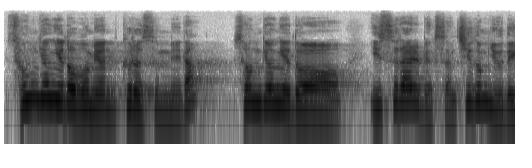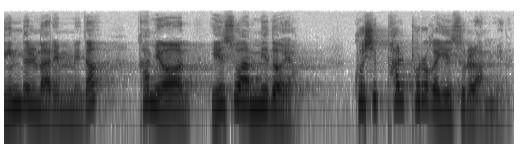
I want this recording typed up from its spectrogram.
성경에도 보면 그렇습니다. 성경에도 이스라엘 백성, 지금 유대인들 말입니다. 가면 예수 안 믿어요. 98%가 예수를 안 믿어.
